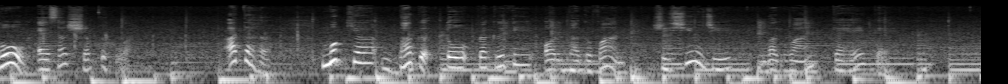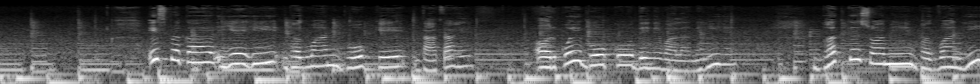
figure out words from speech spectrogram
भोग ऐसा शब्द हुआ। अतः मुख्य भग तो प्रकृति और भगवान, श्री शिव जी भगवान कहे गए। इस प्रकार ये ही भगवान भोग के दाता है। और कोई भोग को देने वाला नहीं है। भक्त स्वामी भगवान ही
